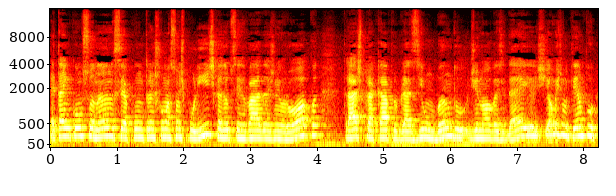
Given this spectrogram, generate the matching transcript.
está em consonância com transformações políticas observadas na Europa, traz para cá, para o Brasil, um bando de novas ideias e, ao mesmo tempo,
